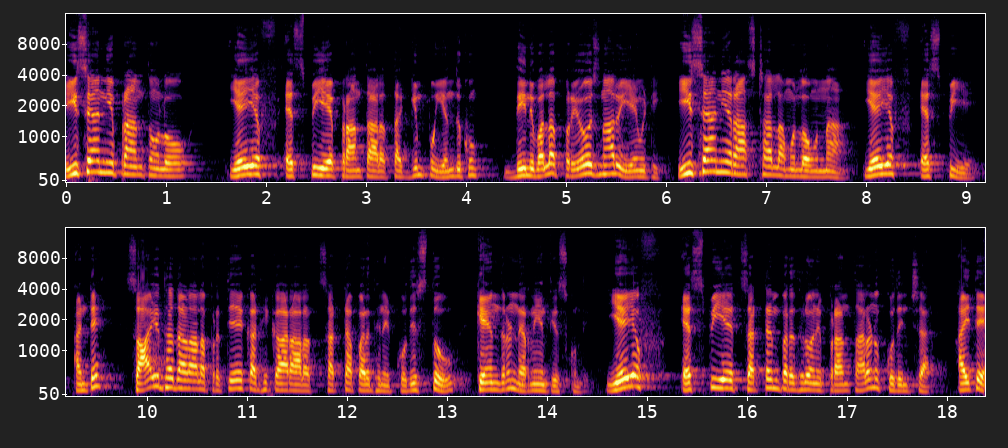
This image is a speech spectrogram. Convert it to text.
ఈశాన్య ప్రాంతంలో ఏఎఫ్ఎస్పిఏ ప్రాంతాల తగ్గింపు ఎందుకు? దీనివల్ల ప్రయోజనాలు ఏమిటి? ఈశాన్య రాష్ట్రాల అమల్లో ఉన్న ఏఎఫ్ఎస్పిఏ అంటే సాయుధ దళాల ప్రత్యేక అధికారాల చట్ట పరిధిని కుదిస్తూ కేంద్రం నిర్ణయం తీసుకుంది. ఏఎఫ్ ఎస్పీఏ చట్టం పరిధిలోని ప్రాంతాలను కుదించారు. అయితే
